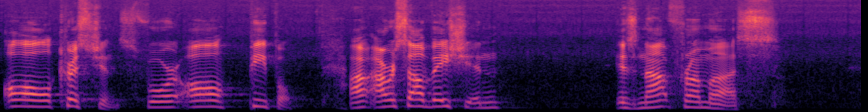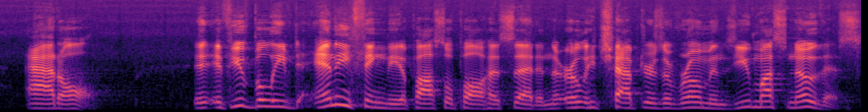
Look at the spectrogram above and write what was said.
all Christians, for all people. Our, our salvation is not from us at all. If you've believed anything the Apostle Paul has said in the early chapters of Romans, you must know this.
